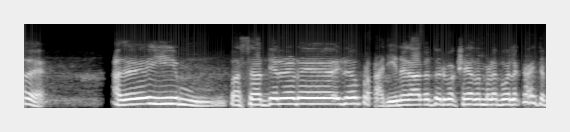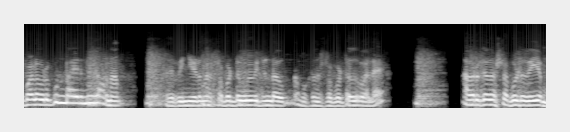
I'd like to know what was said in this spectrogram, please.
അതെ. അത് ഈ പാശ്ചാത്യരുടെ ഇത് പ്രാചീന കാലത്ത് ഒരു പക്ഷേ നമ്മളെ പോലെ കാഴ്ചപ്പാട് അവർക്ക് ഉണ്ടായിരുന്നു കാണാം. അത് പിന്നീട് നഷ്ടപ്പെട്ടു പോയിട്ടുണ്ടാവും. നമുക്ക് നഷ്ടപ്പെട്ടതുപോലെ അവർക്ക് നഷ്ടപ്പെടുകയും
